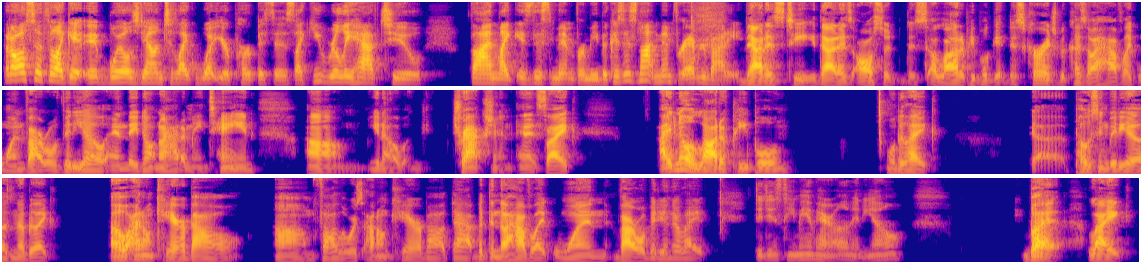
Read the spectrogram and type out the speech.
but I also feel like it, it boils down to like what your purpose is like you really have to find like is this meant for me because it's not meant for everybody that is t that is also this, a lot of people get discouraged because i have like one viral video and they don't know how to maintain um you know traction and it's like i know a lot of people will be like uh, posting videos and they'll be like, "Oh, I don't care about um, followers. I don't care about that." But then they'll have like one viral video and they're like, "Did you see my viral video?" But like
